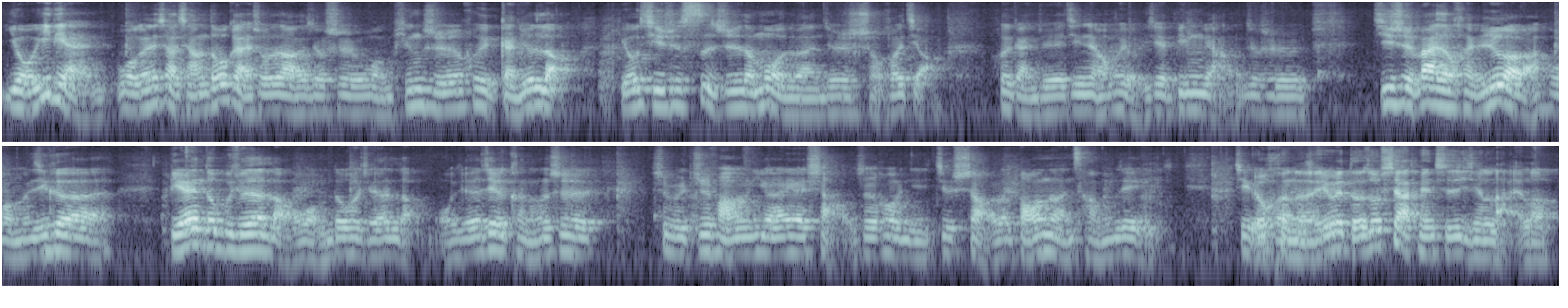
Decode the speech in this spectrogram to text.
有一点我跟小强都感受到的就是我们平时会感觉冷，尤其是四肢的末端，就是手和脚，会感觉经常会有一些冰凉，就是即使外头很热了，我们这个别人都不觉得冷，我们都会觉得冷。我觉得这个可能是是不是脂肪越来越少之后，你就少了保暖层这这个有可能，因为德州夏天其实已经来了。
